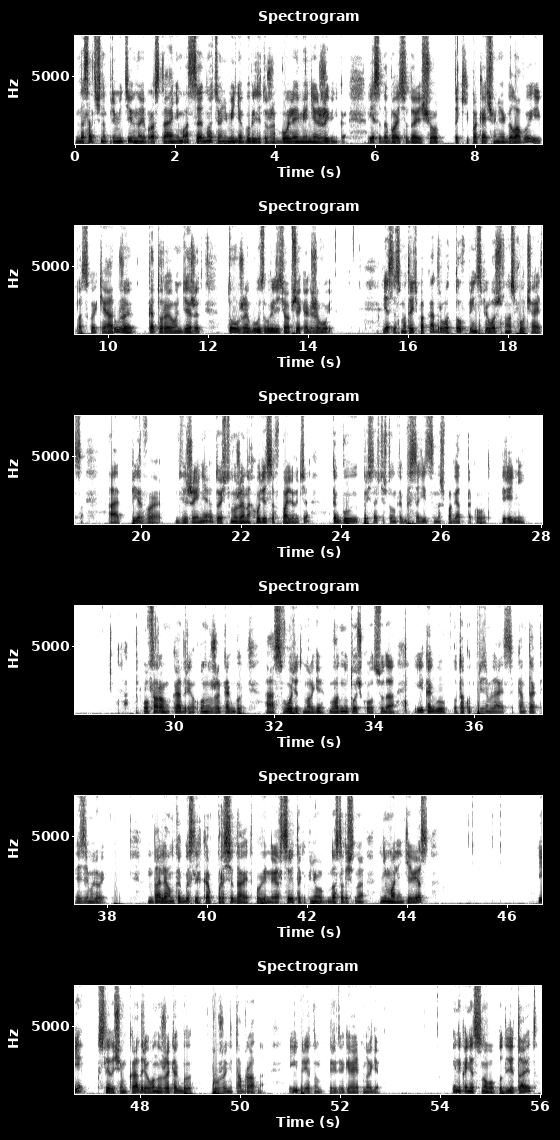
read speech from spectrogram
Достаточно примитивная и простая анимация, но тем не менее выглядит уже более-менее живенько. Если добавить сюда еще такие покачивания головы и подскоки оружия, которые он держит, то уже будет выглядеть вообще как живой. Если смотреть по кадру, то в принципе вот что у нас получается. А первое движение, то есть он уже находится в полете. Как бы представьте, что он как бы садится на шпагат такой вот передний. Во втором кадре он уже как бы а, сводит ноги в одну точку вот сюда и как бы вот так вот приземляется, контакт с землей. Далее он как бы слегка проседает по инерции, так как у него достаточно немаленький вес. И в следующем кадре он уже как бы пружинит обратно и при этом передвигает ноги. И наконец снова подлетает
